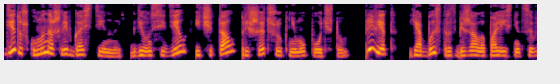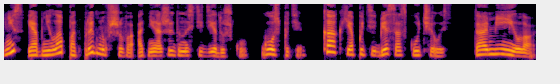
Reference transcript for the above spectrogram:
Дедушку мы нашли в гостиной, где он сидел и читал пришедшую к нему почту. «Привет!» Я быстро сбежала по лестнице вниз и обняла подпрыгнувшего от неожиданности дедушку. «Господи, как я по тебе соскучилась!» «Томила!»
